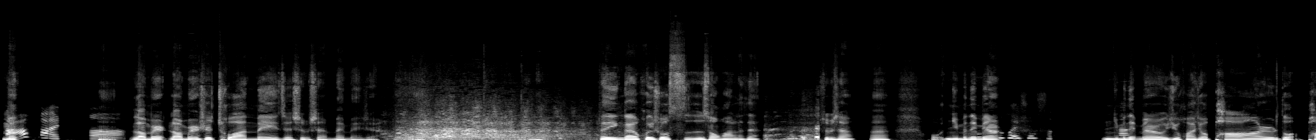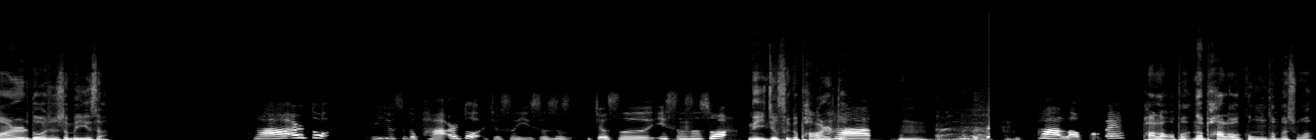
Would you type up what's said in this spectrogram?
嗯，没反应啊。老妹儿，老妹儿是川妹子是不是？妹妹是，那应该会说四川话了噻，是不是？嗯，我你们那边会说四。你们那边有一句话叫“耙耳朵”，耙耳朵是什么意思？耙耳朵，你就是个耙耳朵，就是意思是，就是意思是说，你就是个耙耳朵。嗯，怕老婆呗？怕老婆，那怕老公怎么说？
